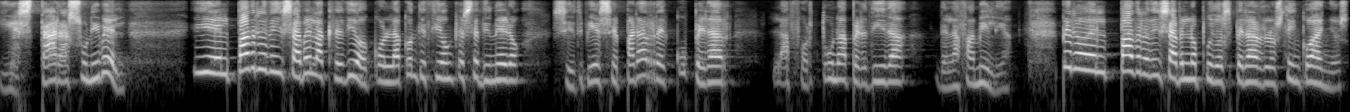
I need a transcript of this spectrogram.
y estar a su nivel. Y el padre de Isabel accedió con la condición que ese dinero sirviese para recuperar la fortuna perdida de la familia. Pero el padre de Isabel no pudo esperar los cinco años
